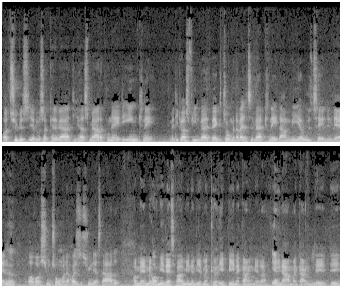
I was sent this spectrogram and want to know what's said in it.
Og typisk, jamen, så kan det være, at de her smerter kun er i det ene knæ, men de kan også fint være i begge to, men der vil altid være et knæ, der er mere udtalt end det andet, og hvor symptomerne højst sandsynligt er startet. Og med, med unilateral mener vi, at man kører et ben ad gangen, eller ja. en arm ad gangen. Det, det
